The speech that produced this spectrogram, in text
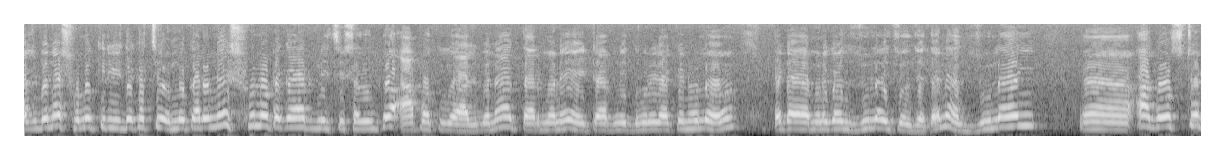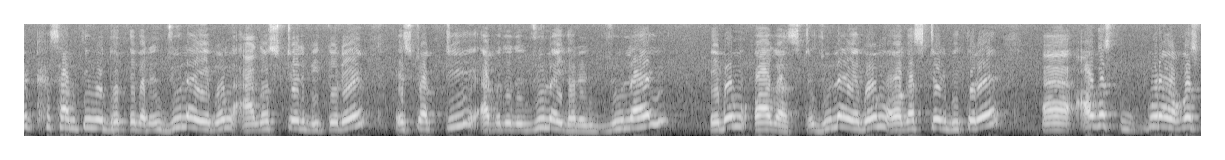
আসবে না, ষোলো তিরিশ দেখাচ্ছে অন্য কারণে ষোলো টাকার নিচে সাধারণত আপাতত আসবে না। তার মানে এটা আপনি ধরে রাখেন হলো, এটা মনে করেন জুলাই চলছে, তাই না? জুলাই আগস্টের সামথিংও ধরতে পারেন। জুলাই এবং আগস্টের ভিতরে স্টকটি আপাতত জুলাই ধরেন, জুলাই এবং অগস্ট জুলাই এবং অগস্টের ভিতরে অগস্ট পুরো অগস্ট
